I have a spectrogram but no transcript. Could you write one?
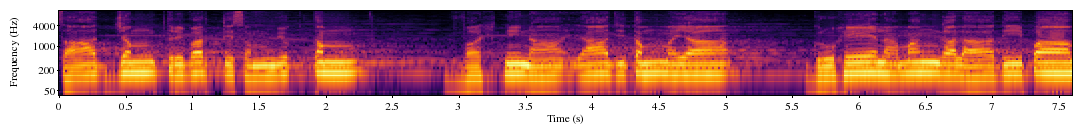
साज्यं त्रिवर्तिसंयुक्तं वह्निना याजितं मया गृहेण मङ्गलादीपां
